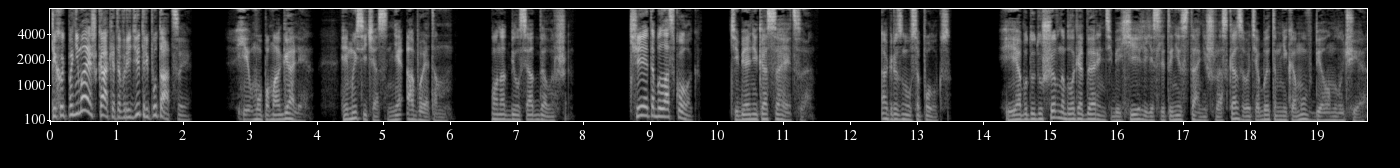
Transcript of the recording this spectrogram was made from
Ты хоть понимаешь, как это вредит репутации?» «Ему помогали, и мы сейчас не об этом». Он отбился от Делларши. «Чей это был осколок?» «Тебя не касается», — огрызнулся Полукс. «Я буду душевно благодарен тебе, Хель, если ты не станешь рассказывать об этом никому в белом луче.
